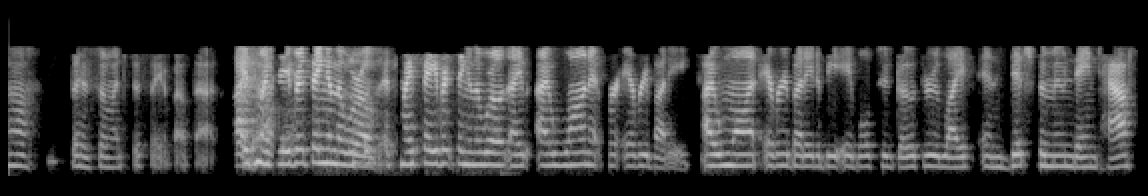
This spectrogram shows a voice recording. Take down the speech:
Oh, there's so much to say about that. I it's know. my favorite thing in the world. It's my favorite thing in the world. I, I want it for everybody. I want everybody to be able to go through life and ditch the mundane tasks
